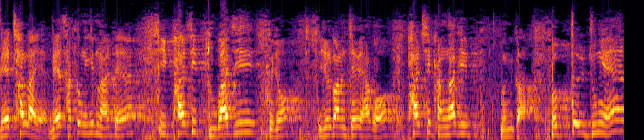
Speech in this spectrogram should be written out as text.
매 찰나에, 매 사건이 일어날 때 이 82가지, 그죠? 이 열반은 제외하고 81가지 뭡니까? 법들 중에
